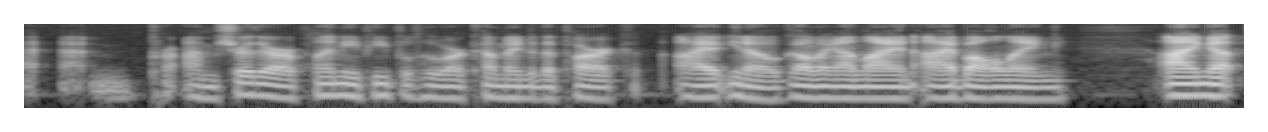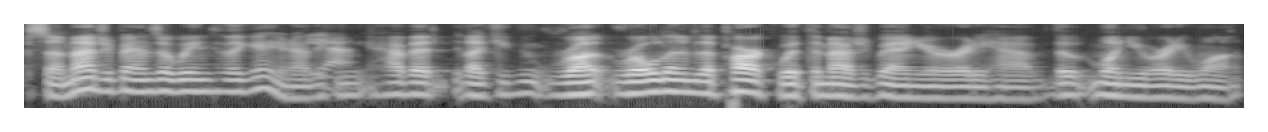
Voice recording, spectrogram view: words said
I, I'm, pr- I'm sure there are plenty of people who are coming to the park. I you know going online, eyeballing, eyeing up some magic bands, or waiting until they get here. Now Yeah. they can have it like you can ro- roll into the park with the magic band you already have, the one you already want.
